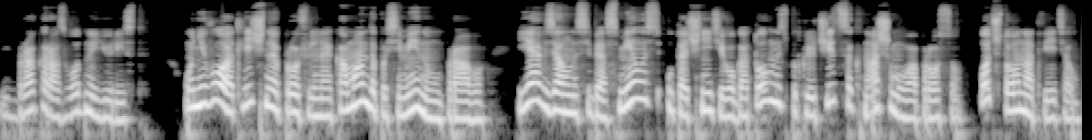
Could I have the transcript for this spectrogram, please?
бракоразводный юрист. У него отличная профильная команда по семейному праву. Я взял на себя смелость уточнить его готовность подключиться к нашему вопросу. Вот что он ответил.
